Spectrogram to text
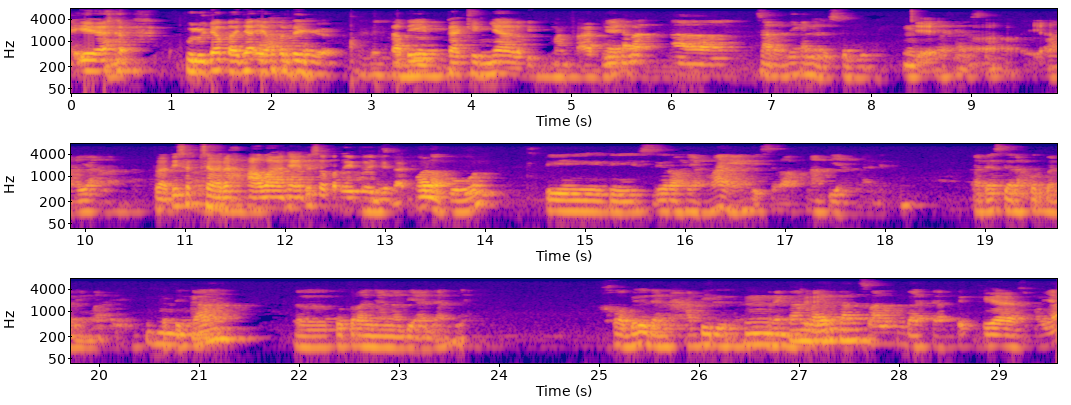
Iya. Bulunya banyak yang penting. Tapi dagingnya lebih ya, manfaatnya. karena eh, syaratnya kan harus kebun Iya. Oh, iya. layak lah Berarti sejarah awalnya itu seperti itu aja walaupun di di sirah yang lain di sirah nabi yang lain ada sejarah kurban yang lain ketika eh, putranya Nabi Adam ya. Khobil dan Habil. Hmm, mereka oke. melahirkan selalu kembar David. Iya. supaya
